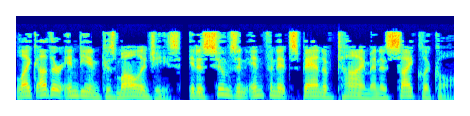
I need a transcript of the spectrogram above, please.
Like other Indian cosmologies, it assumes an infinite span of time and is cyclical.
